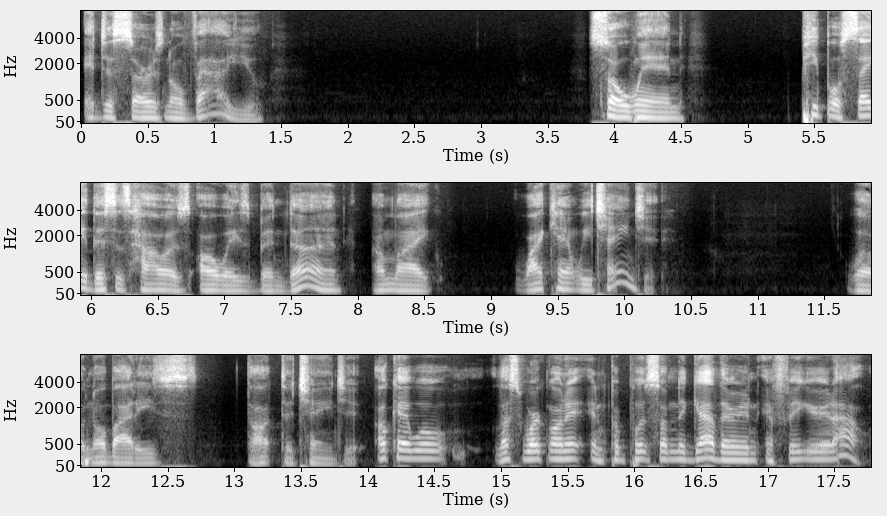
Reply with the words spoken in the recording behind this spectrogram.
it just serves no value. So when people say this is how it's always been done, I'm like, why can't we change it? Well, nobody's thought to change it. Okay, well, let's work on it and put something together and, and figure it out.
